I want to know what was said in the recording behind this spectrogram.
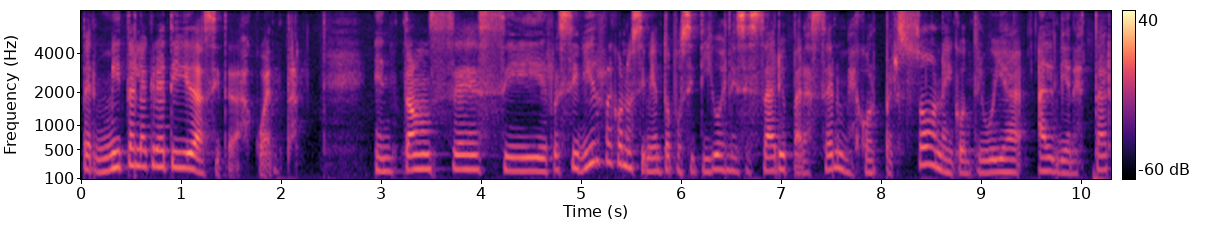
permita la creatividad, si te das cuenta. Entonces, si recibir reconocimiento positivo es necesario para ser mejor persona y contribuir al bienestar,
